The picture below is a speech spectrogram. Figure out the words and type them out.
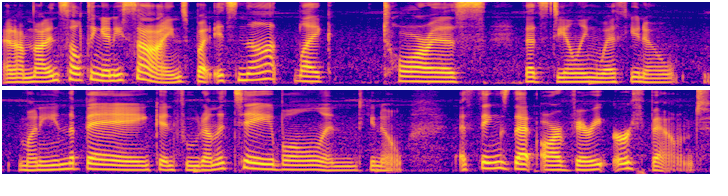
and i'm not insulting any signs but it's not like taurus that's dealing with you know money in the bank and food on the table and you know uh, things that are very earthbound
